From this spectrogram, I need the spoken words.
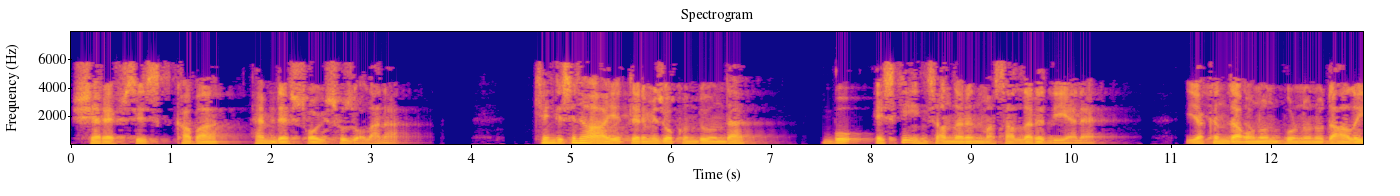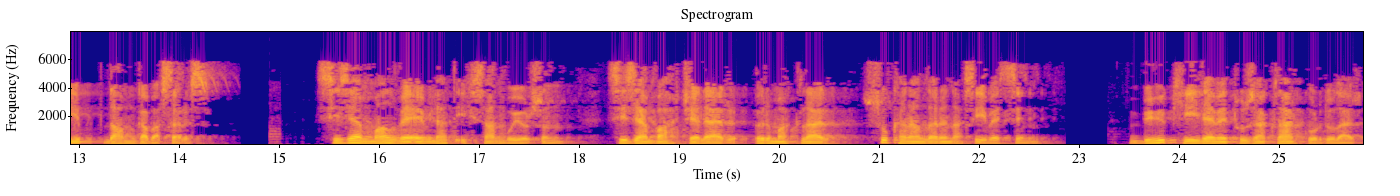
şerefsiz, kaba, hem de soysuz olana. Kendisine ayetlerimiz okunduğunda, bu eski insanların masalları diyene, yakında onun burnunu dağlayıp damga basarız. Size mal ve evlat ihsan buyursun. Size bahçeler, ırmaklar, su kanalları nasip etsin. Büyük hile ve tuzaklar kurdular.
